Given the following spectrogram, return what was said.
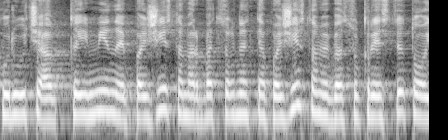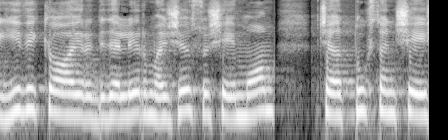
kurių čia kaimynai pažįstami arba tiesiog net nepažįstami, bet sukrėsti to įvykio ir dideli ir maži su šeimom, čia tūkstančiai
